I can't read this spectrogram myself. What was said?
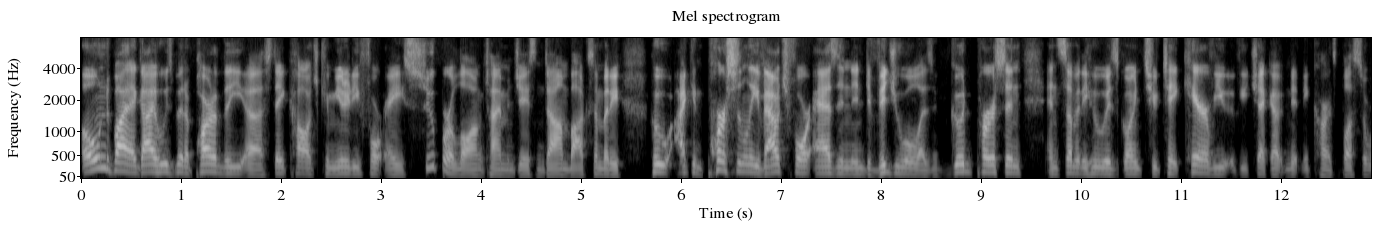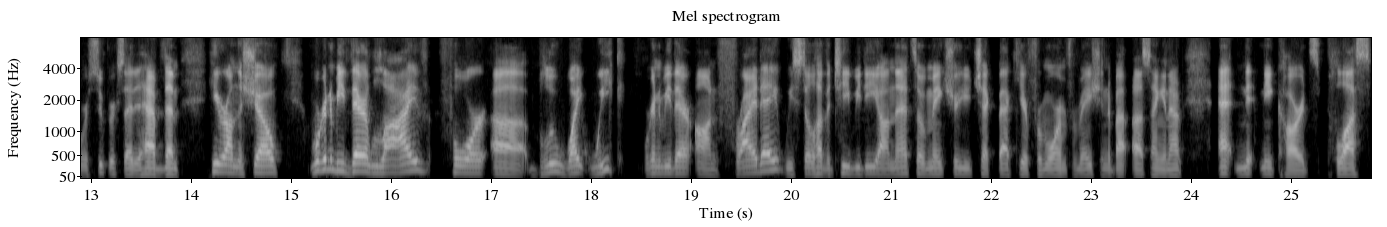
Owned by a guy who's been a part of the uh, State College community for a super long time in Jason Dombach, somebody who I can personally vouch for as an individual, as a good person, and somebody who is going to take care of you if you check out Nittany Cards Plus. So we're super excited to have them here on the show. We're going to be there live for uh, Blue White Week we're going to be there on Friday. We still have a TBD on that. So make sure you check back here for more information about us hanging out at Nittany Cards Plus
